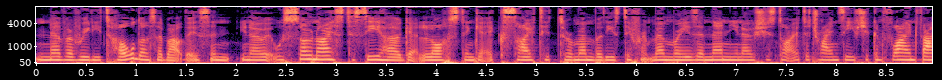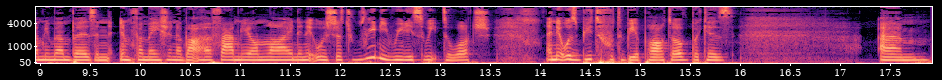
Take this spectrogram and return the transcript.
never really told us about this. And you know it was so nice to see her get lost and get excited to remember these different memories. And then you know she started to try and see if she can find family members and information about her family online. And it was just really really sweet to watch. And it was beautiful to be a part of because um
